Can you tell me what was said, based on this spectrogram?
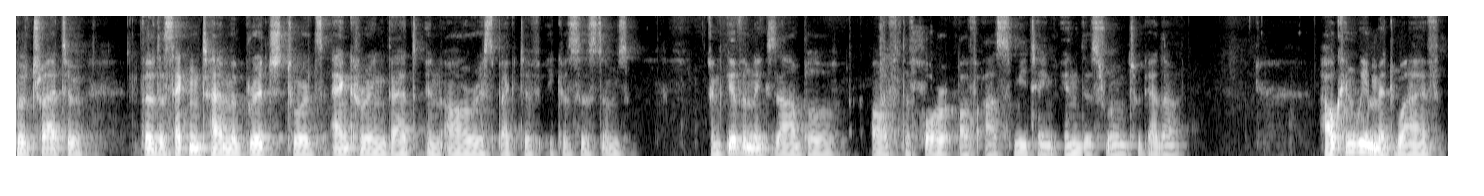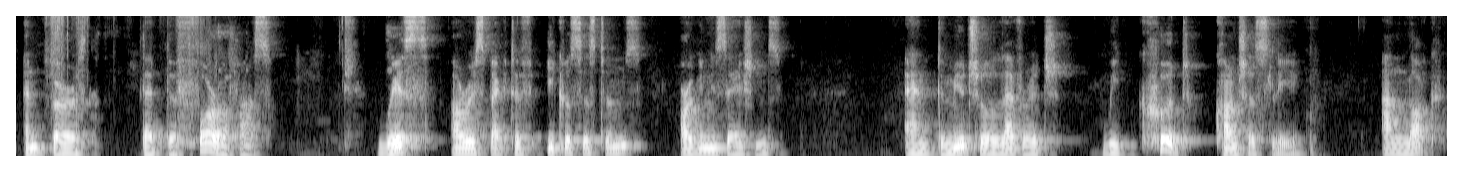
We'll try to build a second time a bridge towards anchoring that in our respective ecosystems and give an example of the four of us meeting in this room together. How can we midwife and birth that the four of us, with our respective ecosystems, organizations, and the mutual leverage, we could consciously unlock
